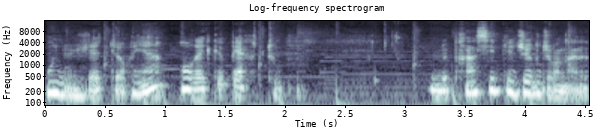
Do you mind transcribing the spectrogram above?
On ne jette rien, on récupère tout. Le principe du junk journal.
